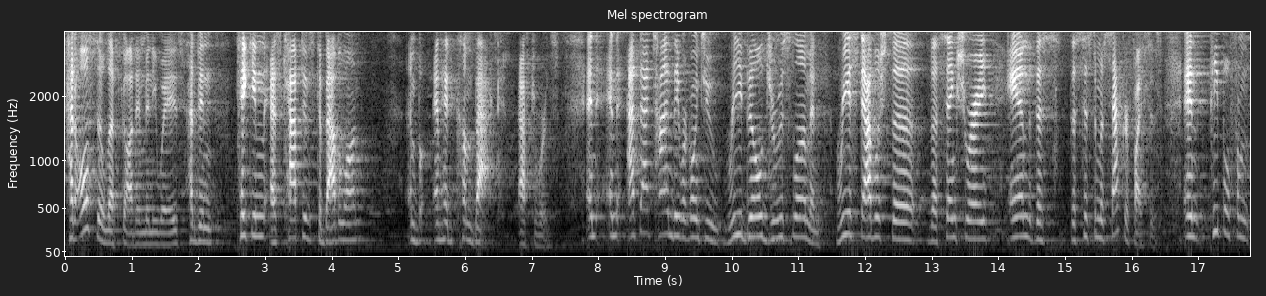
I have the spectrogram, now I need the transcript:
had also left God in many ways, had been taken as captives to Babylon, and, and had come back afterwards. And, and at that time, they were going to rebuild Jerusalem and reestablish the, the sanctuary and this, the system of sacrifices. And people from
